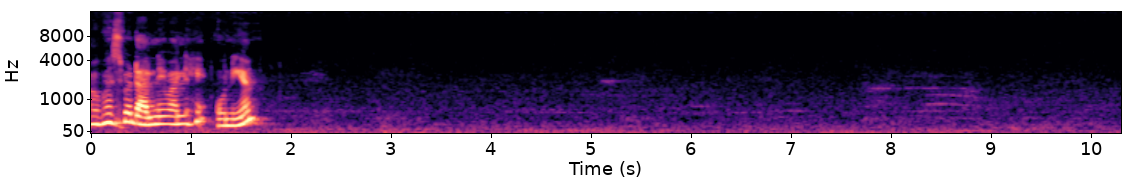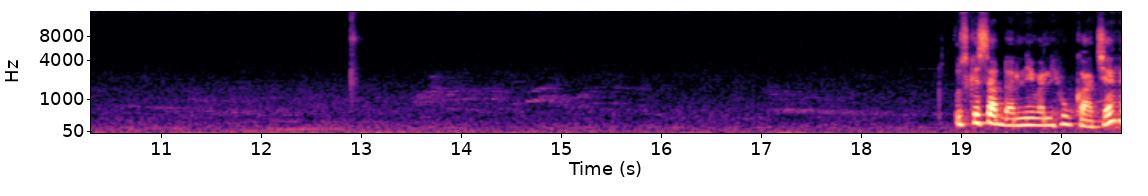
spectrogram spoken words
अब हम इसमें डालने वाले हैं ओनियन उसके साथ डालने वाली हूँ गाजर,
